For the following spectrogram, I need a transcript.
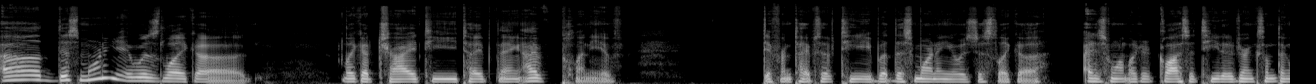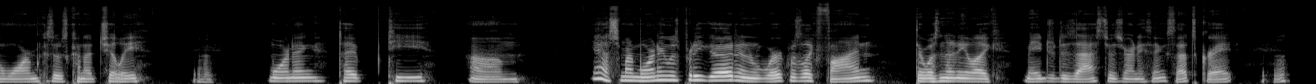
uh this morning it was like a like a chai tea type thing. I have plenty of different types of tea, but this morning it was just like a I just want like a glass of tea to drink something warm because it was kind of chilly Mhm. morning type tea. Um, yeah, so my morning was pretty good and work was like fine. There wasn't any like major disasters or anything, so that's great. Mhm.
